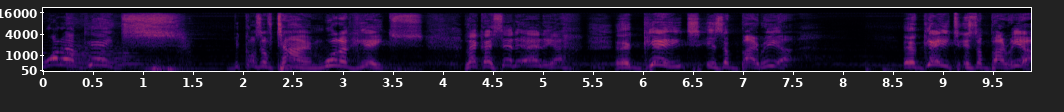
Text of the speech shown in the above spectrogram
What are gates? Because of time, what are gates? Like I said earlier, a gate is a barrier. A gate is a barrier.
